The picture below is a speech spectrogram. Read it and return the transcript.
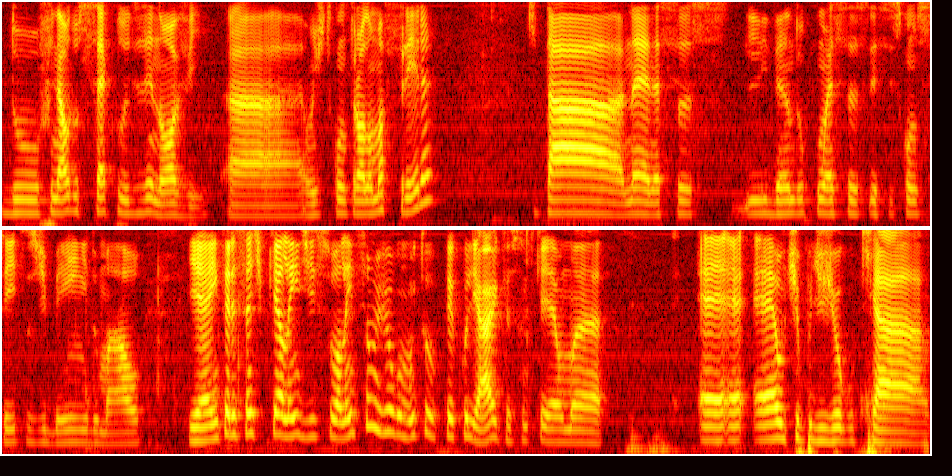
do final do século XIX, uh, ah, onde tu controla uma freira que tá, né, nessas lidando com essas, esses conceitos de bem e do mal. E é interessante porque além disso, além de ser um jogo muito peculiar, que eu sinto que é uma é, é, é o tipo de jogo que a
